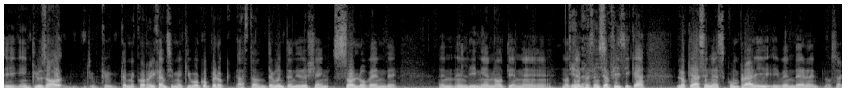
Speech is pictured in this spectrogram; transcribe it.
eh, incluso, que, que me corrijan si me equivoco, pero hasta donde tengo entendido, Shane solo vende en, en línea, no tiene, no tiene presencia física. Lo que hacen es comprar y, y vender, eh, o sea,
